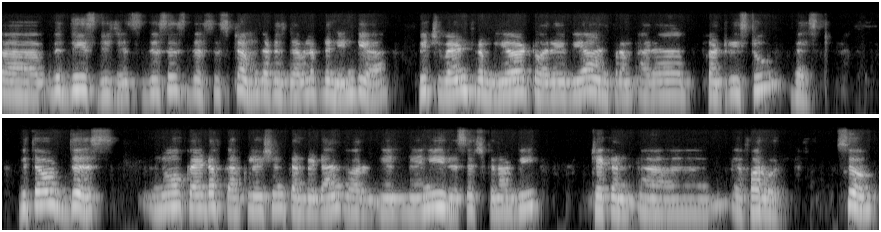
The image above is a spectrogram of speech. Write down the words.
uh, with these digits. This is the system that is developed in India which went from here to Arabia and from Arab countries to West. Without this, no kind of calculation can be done or any research cannot be taken uh, forward. So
